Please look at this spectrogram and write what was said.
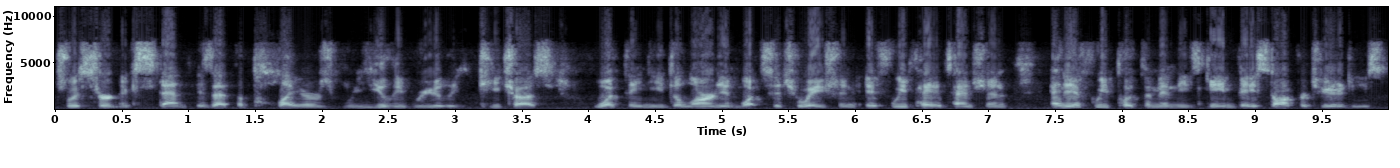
to a certain extent is that the players really, really teach us what they need to learn in what situation if we pay attention and if we put them in these game based opportunities.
